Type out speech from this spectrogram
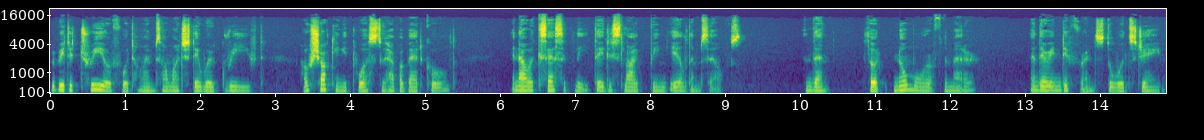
repeated three or four times how much they were grieved, how shocking it was to have a bad cold, and how excessively they disliked being ill themselves, and then thought no more of the matter, and their indifference towards Jane,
